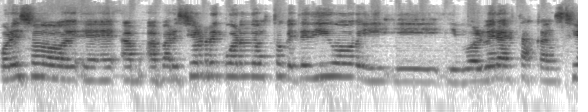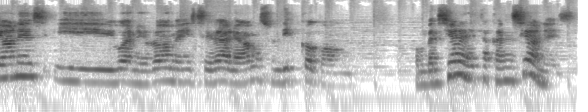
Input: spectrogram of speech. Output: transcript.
Por eso eh, eh, ap- apareció el recuerdo esto que te digo y volver a estas canciones y bueno, y Rodo me dice, dale, hagamos un disco con, con versiones de estas canciones.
